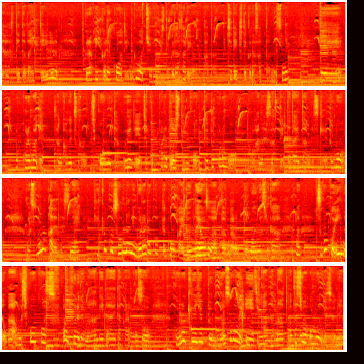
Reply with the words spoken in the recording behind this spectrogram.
やらせていただいているグラフィックレコーディングを注文してくださるような方形で来てくださったんですね。でこれまで3ヶ月間思考を見た上でじゃあここからどうしていこうっていうところをお話しさせていただいたんですけれども、まあ、その中でですね結局そんなにグラレコって今回どんな要素だったんだろうと思いますが、まあ、すごくいいのがもう思考をこうすごいフルで学んでいただいたからこそこの90分ものすごいいい時間だなと私は思うんですよね。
